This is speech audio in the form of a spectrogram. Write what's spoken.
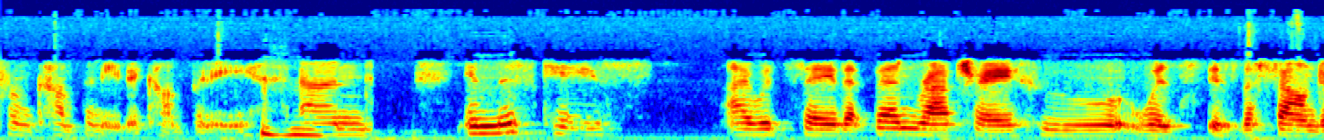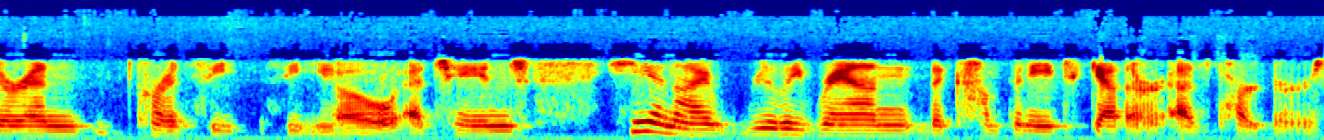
from company to company. Mm-hmm. And in this case, I would say that Ben Rattray, who was is the founder and current C- CEO at Change, he and I really ran the company together as partners.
